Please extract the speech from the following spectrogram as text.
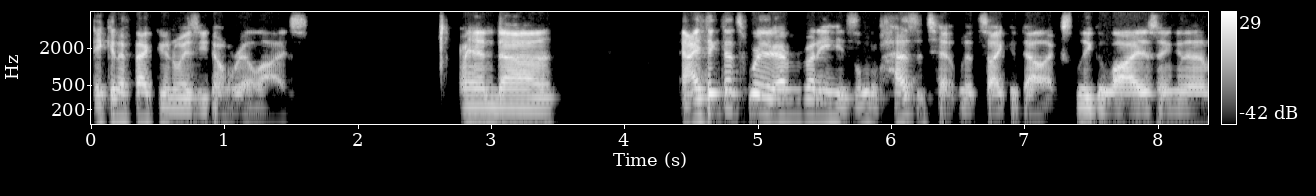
it can affect you in ways you don't realize. And uh, I think that's where everybody is a little hesitant with psychedelics, legalizing them,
